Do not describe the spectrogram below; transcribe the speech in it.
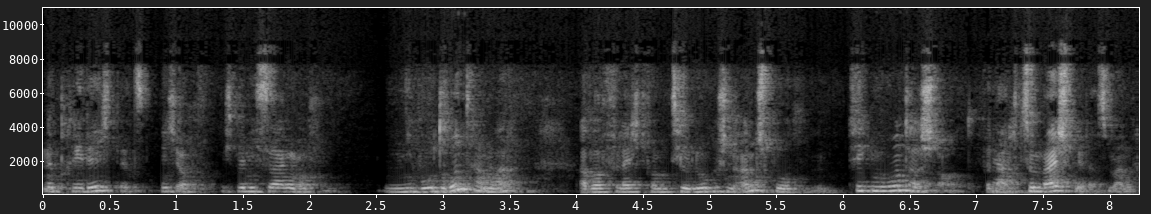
eine Predigt jetzt nicht auf, ich will nicht sagen, auf Niveau drunter macht, aber vielleicht vom theologischen Anspruch einen Ticken runterschaut. Vielleicht zum Beispiel, dass man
